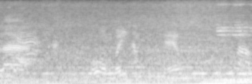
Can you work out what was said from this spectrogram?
là mua một quý năm chục triệu. Đúng không?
